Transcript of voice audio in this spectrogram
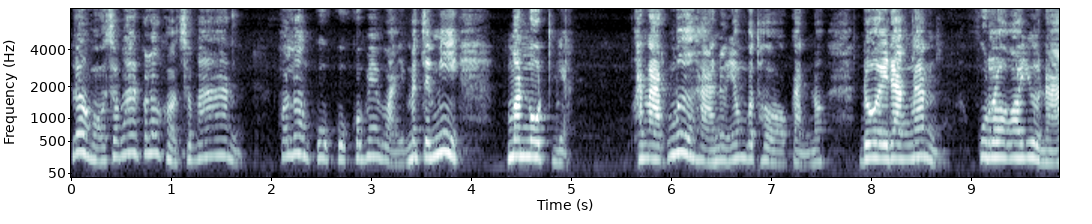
เรื่องของชาวบ้านก็เรื่องของชาวบ้าน เพราะเรื่องกูกูก็ไม่ไหว มันจะมีมนุษย์เนี่ย ขนาดมือหาหนึ่งยังบทอกันเนาะโดยดังนั้นกูรออยู่นะ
